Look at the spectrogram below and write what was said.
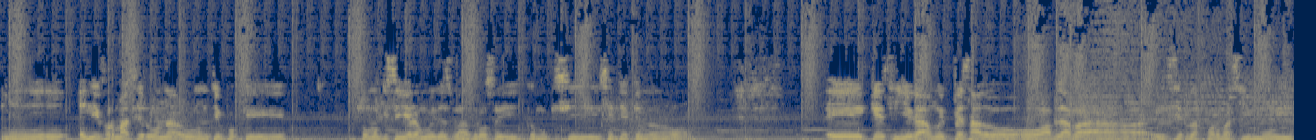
eh, en mi forma de ser una, un tiempo que como que sí era muy desmadroso y como que sí sentía que no... Eh, que si llegaba muy pesado o hablaba de cierta forma así muy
